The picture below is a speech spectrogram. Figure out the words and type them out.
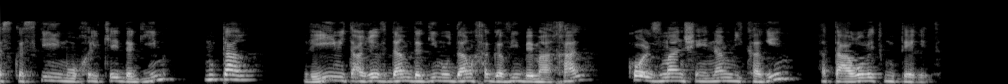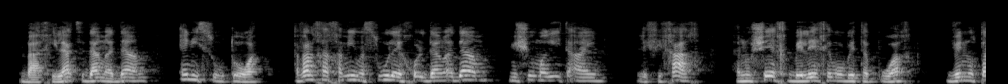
קשקשים או חלקי דגים, מותר. ואם יתערב דם דגים או דם חגבים במאכל, כל זמן שאינם ניכרים, התערובת מותרת. באכילת דם אדם אין איסור תורה, אבל חכמים אסרו לאכול דם אדם משום מראית עין. לפיכך, הנושך בלחם או בתפוח, ונותר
